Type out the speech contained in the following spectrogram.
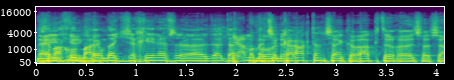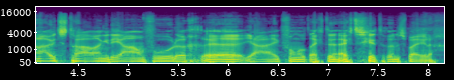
Nee, maar goed, maar omdat je zegt Gerrits, Ja, met gewoon zijn karakter. Zijn karakter, zijn- uitstraling, die aanvoerder. ja, ik vond het echt een echt schitterende speler.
